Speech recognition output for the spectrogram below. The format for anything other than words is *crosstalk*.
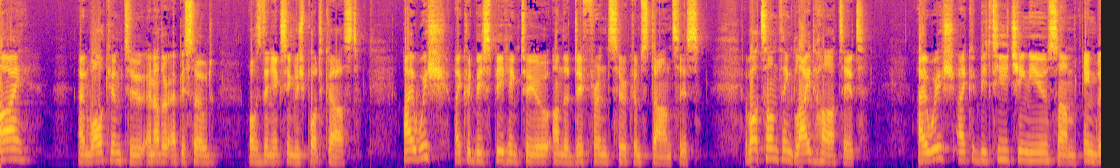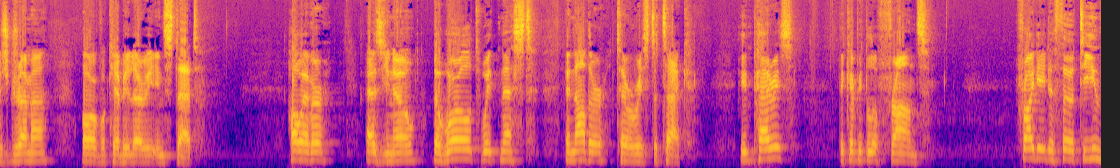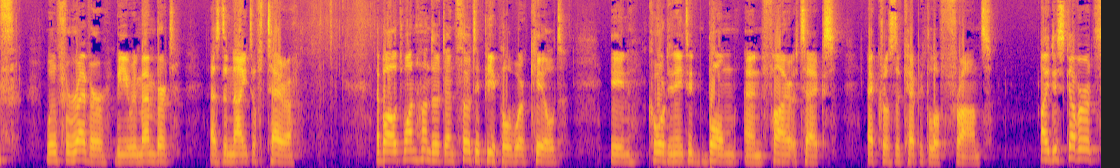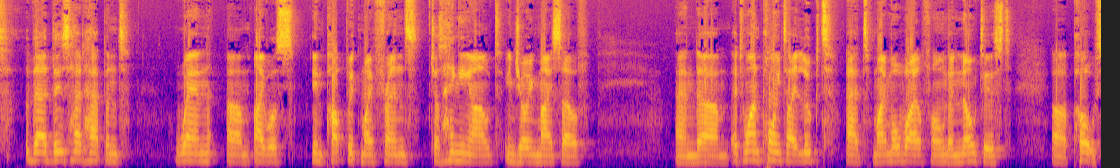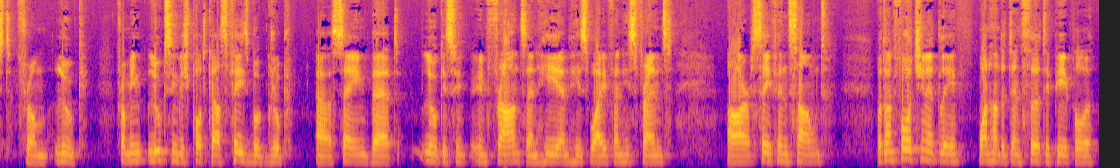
Hi, and welcome to another episode of Zdeněk's English podcast. I wish I could be speaking to you under different circumstances, about something light-hearted. I wish I could be teaching you some English grammar or vocabulary instead. However, as you know, the world witnessed another terrorist attack in Paris, the capital of France. Friday the 13th will forever be remembered as the Night of Terror. About 130 people were killed in coordinated bomb and fire attacks across the capital of France. I discovered that this had happened when um, I was in pub with my friends, just hanging out, enjoying myself. And um, at one point, I looked at my mobile phone and noticed a post from Luke, from Luke's English Podcast Facebook group, uh, saying that Luke is in, in France and he and his wife and his friends are safe and sound. But unfortunately, 130 people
